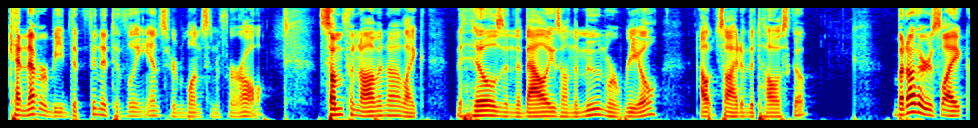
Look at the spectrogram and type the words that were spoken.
can never be definitively answered once and for all. Some phenomena, like the hills and the valleys on the moon, were real outside of the telescope, but others, like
